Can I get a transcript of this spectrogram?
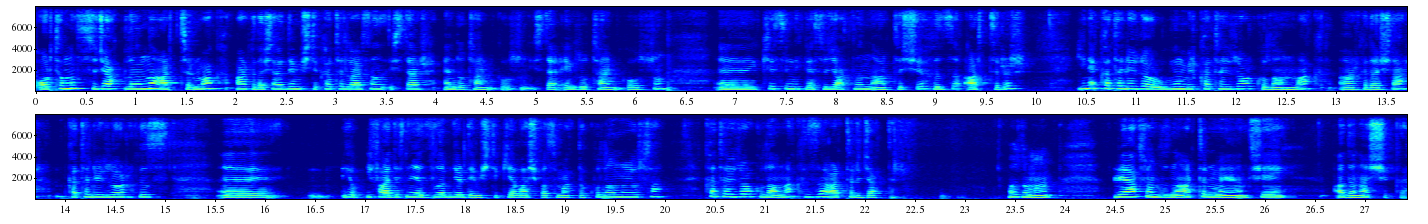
ortamın sıcaklığını arttırmak. Arkadaşlar demiştik hatırlarsanız ister endotermik olsun ister egzotermik olsun. Ee, kesinlikle sıcaklığın artışı hızı arttırır. Yine katalizör, uygun bir katalizör kullanmak arkadaşlar. Katalizör hız e, ifadesine yazılabilir demiştik. Yavaş basamakta kullanılıyorsa katalizör kullanmak hızı artıracaktır. O zaman reaksiyon hızını artırmayan şey Adana şıkkı.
